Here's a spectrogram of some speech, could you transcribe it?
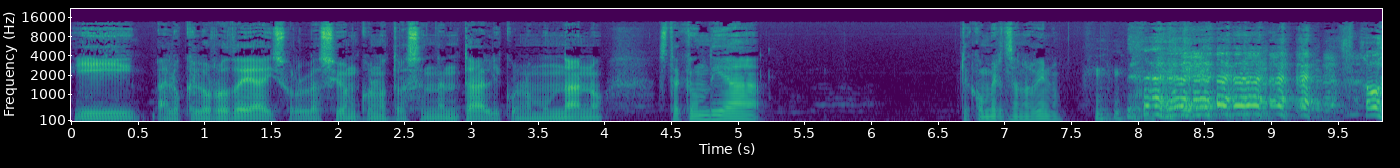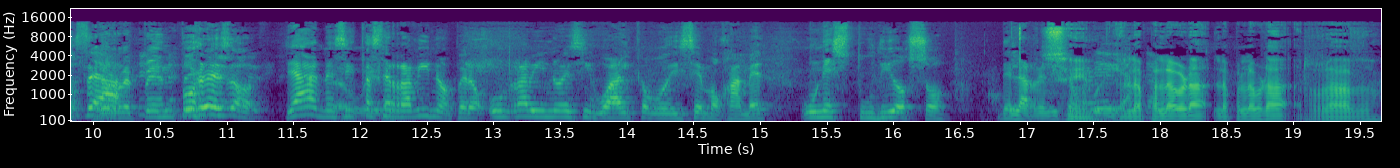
y a lo que lo rodea y su relación con lo trascendental y con lo mundano, hasta que un día te conviertes en rabino. o sea, De repente. por eso, ya necesitas ser rabino, pero un rabino es igual, como dice Mohamed, un estudioso de la Sí, religión judía. la palabra, la palabra Rav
